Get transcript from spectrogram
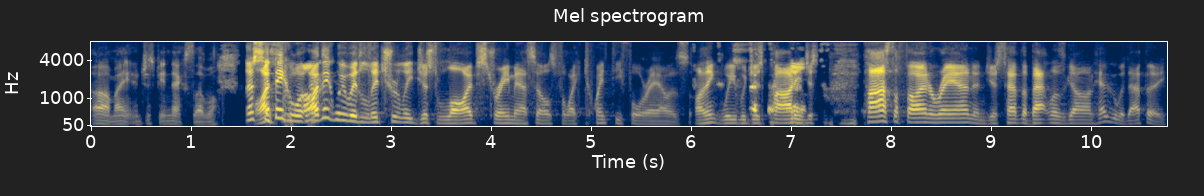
oh mate, it'd just be next level. That's I think we- I think we would literally just live stream ourselves for like 24 hours. I think we would just party, just pass the phone around and just have the battlers going. How good would that be?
